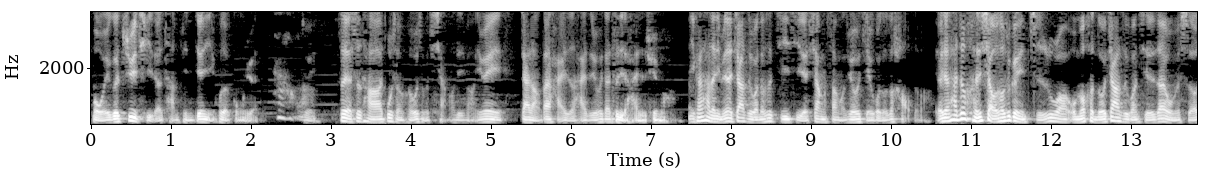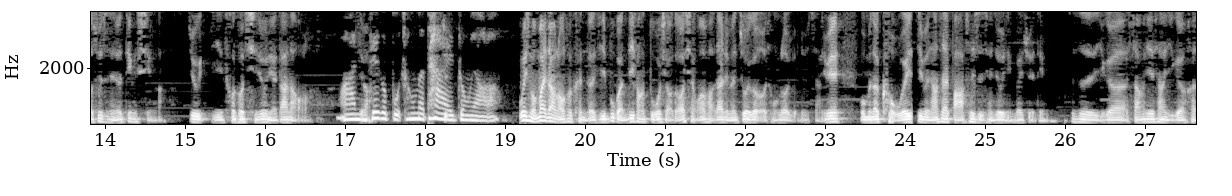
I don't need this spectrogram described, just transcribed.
某一个具体的产品、电影或者公园。太好了。对，这也是它护城河为什么强的地方，因为家长带孩子，孩子就会带自己的孩子去嘛。你看它的里面的价值观都是积极的、向上的，最后结果都是好的嘛。而且它就很小的时候就给你植入啊，我们很多价值观其实在我们十二岁之前就定型了。就已经偷偷侵入你的大脑了。哇，你这个补充的太重要了。为什么麦当劳和肯德基不管地方多小都要想办法在里面做一个儿童乐园？就是这样，因为我们的口味基本上在八岁之前就已经被决定了，这是一个商业上一个很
